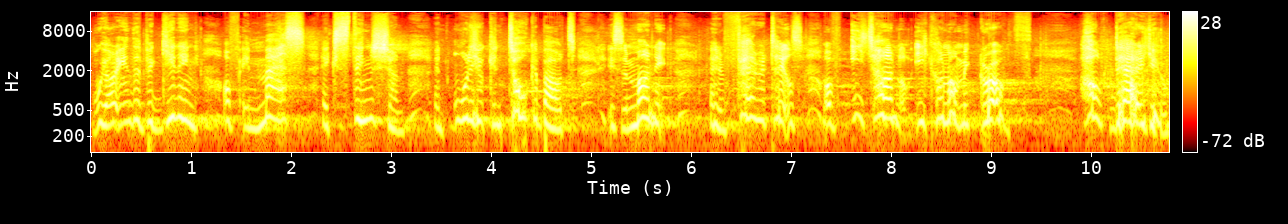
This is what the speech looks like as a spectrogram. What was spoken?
We are in the beginning of a mass extinction and all you can talk about is money and fairy tales of eternal economic growth. How dare you!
